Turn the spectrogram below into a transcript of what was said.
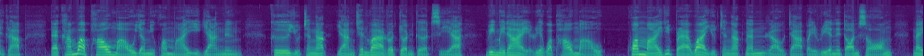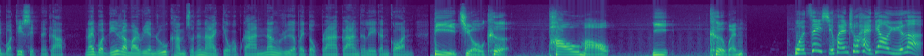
นะครับ แต่คำว่าเผาเหมายังมีความหมายอีกอย่างหนึ่ง คือหยุดชะงัก อย่างเช่นว่ารถยนต์เกิดเสีย วิ่งไม่ได้เรียกว่าเผาเหมา ความหมายที่แปลว่าหยุดชะงักนั้น เราจะไปเรียนในตอนสองในบทที่ 10 นะครับ ในบทนี้เรามาเรียนรู้คำสนทนาเกี่ยวกับการนั่งเรือไปตกปลากลางทะเลกันก่อน 第九课抛锚一课文 我最喜欢出海钓鱼了，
